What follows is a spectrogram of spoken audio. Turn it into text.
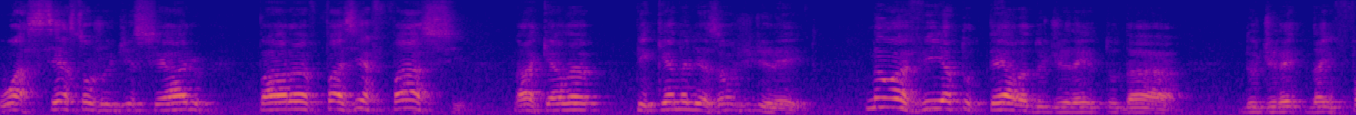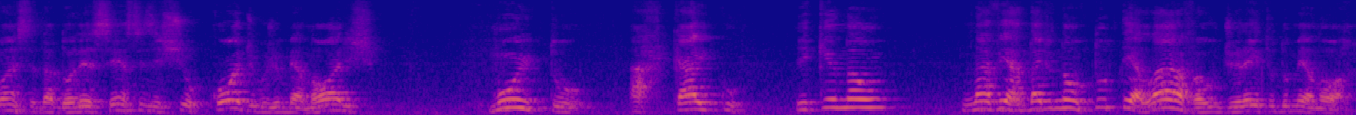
o acesso ao judiciário para fazer face àquela pequena lesão de direito. Não havia a tutela do direito da, do direito da infância e da adolescência, existia o Código de Menores, muito arcaico, e que não, na verdade, não tutelava o direito do menor,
